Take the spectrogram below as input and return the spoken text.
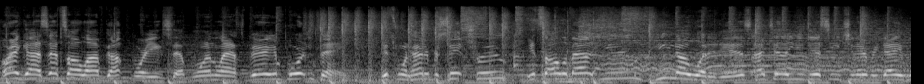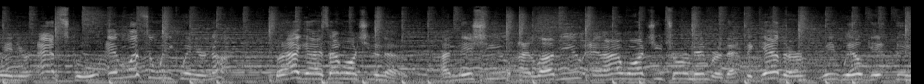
All right, guys, that's all I've got for you except one last very important thing. It's 100% true. It's all about you. You know what it is. I tell you this each and every day when you're at school and once a week when you're not. But I, guys, I want you to know I miss you, I love you, and I want you to remember that together we will get through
